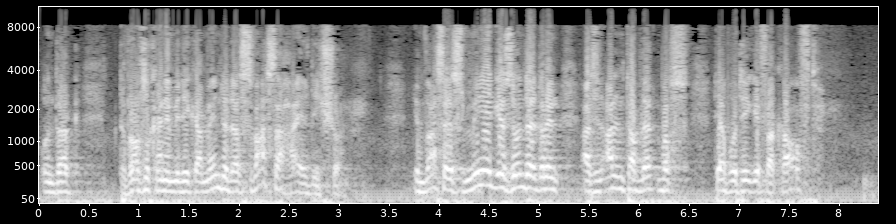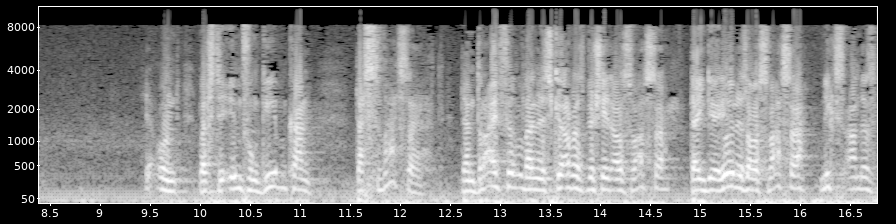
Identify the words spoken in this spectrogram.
und da, da brauchst du keine Medikamente, das Wasser heilt dich schon. Im Wasser ist mehr Gesundheit drin, als in allen Tabletten, was die Apotheke verkauft. Ja, und was die Impfung geben kann, das Wasser. Denn drei Viertel deines Körpers besteht aus Wasser. Dein Gehirn ist aus Wasser, nichts anderes.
